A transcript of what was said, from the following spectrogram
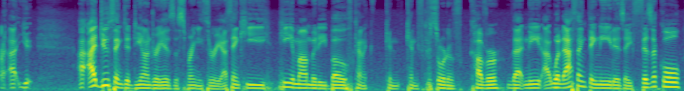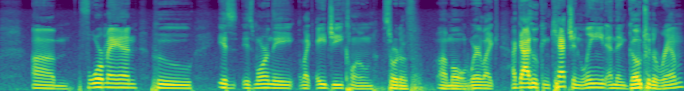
I, you, I, I, do think that DeAndre is the springy three. I think he he and Mamadi both kind of can can sort of cover that need. I, what I think they need is a physical um, four man who is is more in the like AG clone sort of uh, mold, where like a guy who can catch and lean and then go to the rim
